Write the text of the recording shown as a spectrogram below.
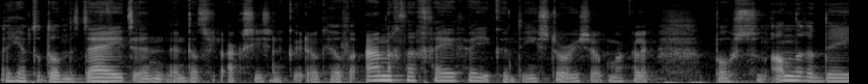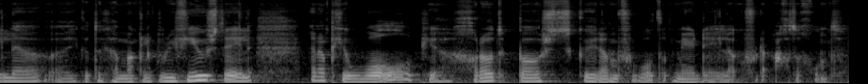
je hebt tot dan de tijd en, en, dat soort acties. En dan kun je er ook heel veel aandacht aan geven. Je kunt in je stories ook makkelijk posts van anderen delen. Je kunt ook heel makkelijk reviews delen. En op je wall, op je grote posts, kun je dan bijvoorbeeld wat meer delen over de achtergrond.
